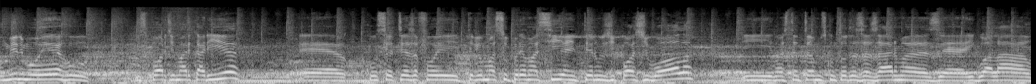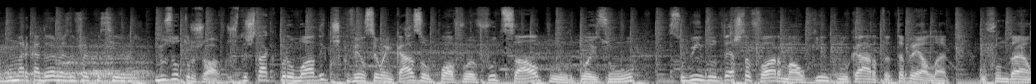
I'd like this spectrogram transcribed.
o mínimo erro o esporte marcaria. É, com certeza foi teve uma supremacia em termos de posse de bola e nós tentamos com todas as armas é, igualar o marcador, mas não foi possível. Nos outros jogos, destaque para o Módicos que venceu em casa o Povo Futsal por 2-1, subindo desta forma ao quinto lugar da tabela. O Fundão,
